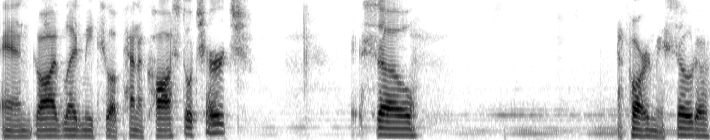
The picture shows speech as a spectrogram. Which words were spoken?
and God led me to a Pentecostal church. So, pardon me, soda,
